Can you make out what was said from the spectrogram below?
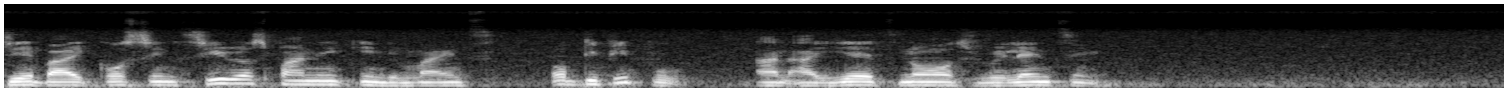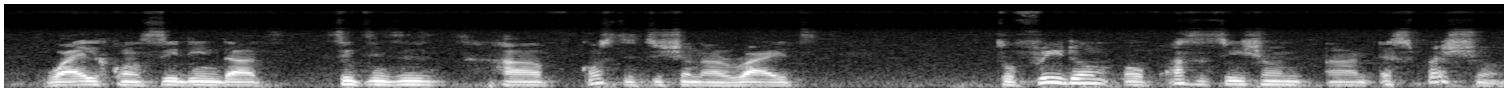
thereby causing serious panic in the minds of the people and are yet not relenting. While conceding that citizens have constitutional rights to freedom of association and expression,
